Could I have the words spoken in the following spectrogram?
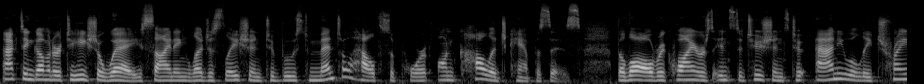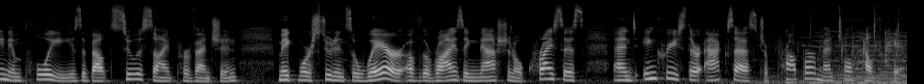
Acting Governor Tahesha Way signing legislation to boost mental health support on college campuses. The law requires institutions to annually train employees about suicide prevention, make more students aware of the rising national crisis, and increase their access to proper mental health care.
